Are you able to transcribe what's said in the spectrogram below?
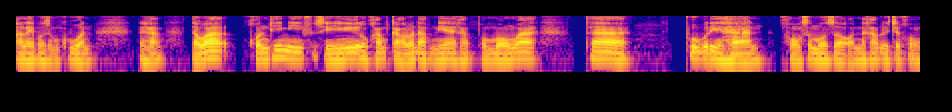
อะไรพอสมควร นะครับ แต่ว่าคนที่มีสีหรือความเก่าระดับนี้ครับ ผมมองว่าถ้าผู้บริหารของสโมสรนะครับ หรือเจ้าของ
